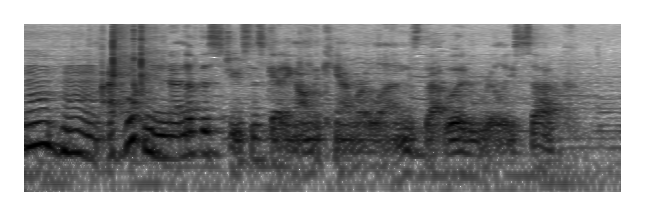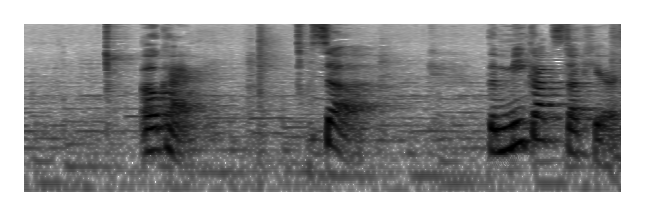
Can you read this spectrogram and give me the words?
Mm-hmm. I hope none of this juice is getting on the camera lens. That would really suck. Okay. So the meat got stuck here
